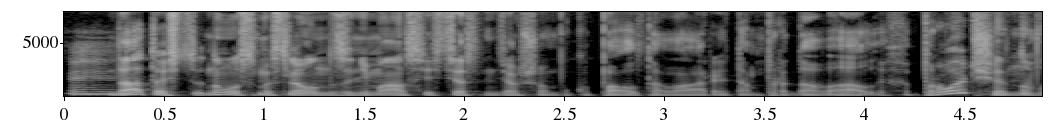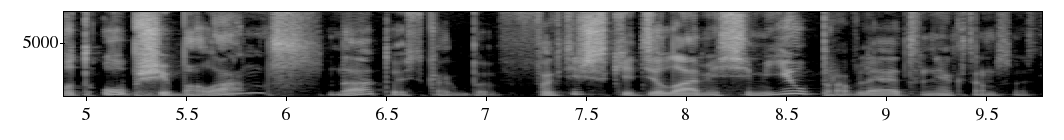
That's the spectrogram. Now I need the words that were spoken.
Угу. Да, то есть, ну, в смысле, он занимался, естественно, тем, что он покупал товары, там, продавал их и прочее, но вот общий баланс, да, то есть, как бы, фактически делами семьи управляет в некотором смысле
